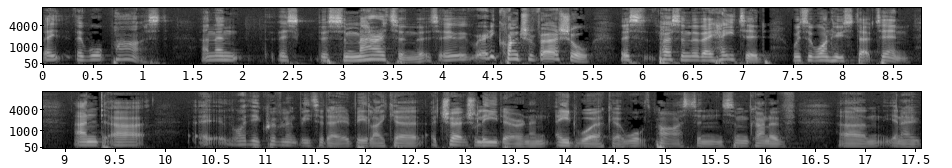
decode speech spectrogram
they, they walked past. And then this, this Samaritan, that's really controversial, this person that they hated, was the one who stepped in. And uh, eh, what the equivalent be today? It'd be like a, a, church leader and an aid worker walked past, and some kind of, um, you know,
